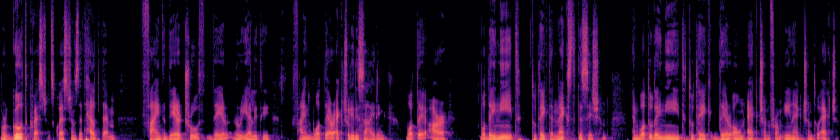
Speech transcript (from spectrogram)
more good questions, questions that help them find their truth, their reality, find what they are actually deciding, what they are, what they need to take the next decision, and what do they need to take their own action from inaction to action.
